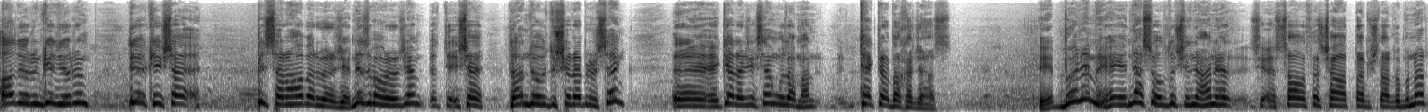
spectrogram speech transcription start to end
Alıyorum gidiyorum. Diyor ki işte biz sana haber vereceğiz. Ne zaman vereceğim? İşte randevu düşürebilirsen e, geleceksen o zaman tekrar bakacağız. E, böyle mi? E, nasıl oldu şimdi? Hani şey, sağlıkta çağ atlamışlardı bunlar.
